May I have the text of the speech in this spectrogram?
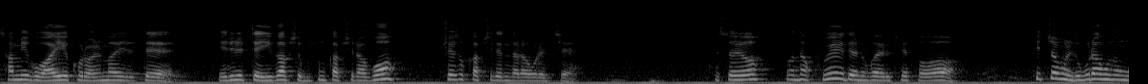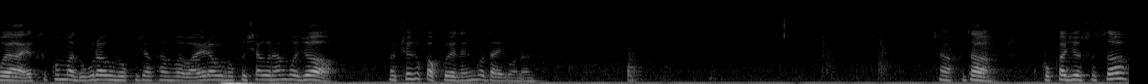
3이고 y 이퀄 얼마일 때 1일 때 이 값이 무슨 값이라고? 최소값이 된다라고 그랬지 됐어요? 이건 다 구해야 되는 거야 이렇게 해서 P점을 누구라고 놓은 거야? X, 누구라고 놓고 시작한 거야? Y라고 놓고 시작을 한 거죠? 최소값 구해낸 거다 이거는 자 그 다음 거기까지였었어?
